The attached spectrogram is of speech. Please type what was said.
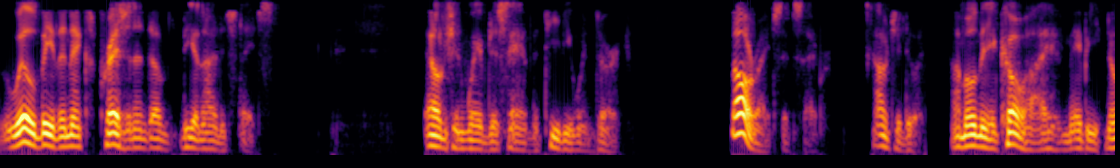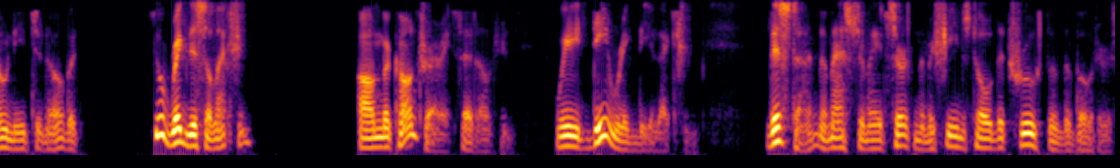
will be the next president of the United States. Elgin waved his hand. The TV went dark. All right, said Cyber. How'd you do it? I'm only a kohai, maybe no need to know, but you rigged this election? On the contrary, said Elgin. We de-rigged the election. This time the master made certain the machines told the truth of the voters.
